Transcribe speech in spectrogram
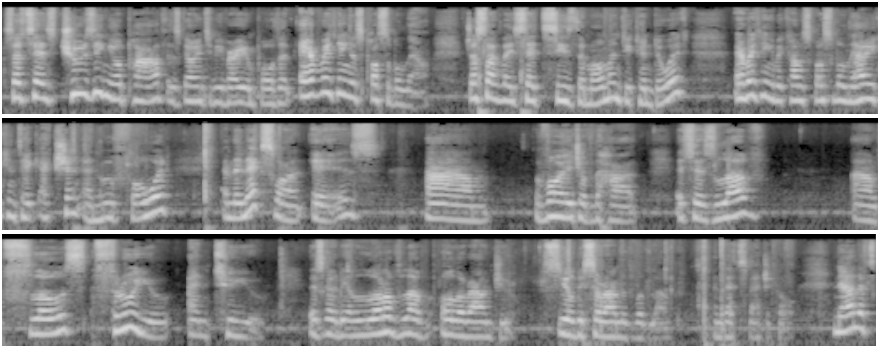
So it says choosing your path is going to be very important. Everything is possible now. Just like they said, seize the moment, you can do it. Everything becomes possible. Now you can take action and move forward. And the next one is um, Voyage of the Heart. It says love um, flows through you and to you. There's going to be a lot of love all around you. So you'll be surrounded with love. And that's magical. Now let's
